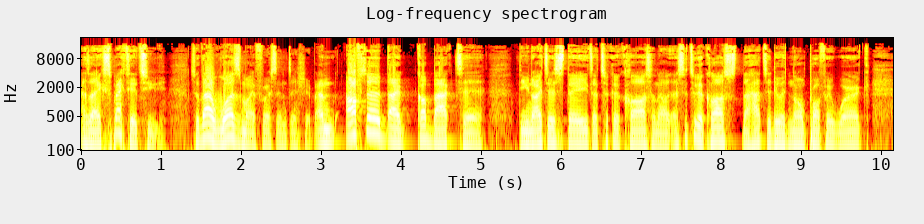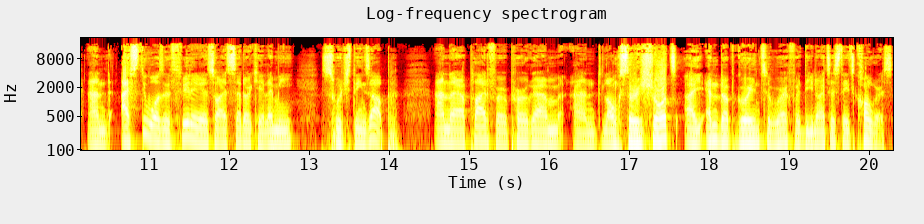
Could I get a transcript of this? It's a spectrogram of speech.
as I expected to. So that was my first internship. And after I got back to the United States, I took a class and I, still took a class that had to do with non-profit work and I still wasn't feeling it. So I said, okay, let me switch things up and I applied for a program. And long story short, I ended up going to work for the United States Congress.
